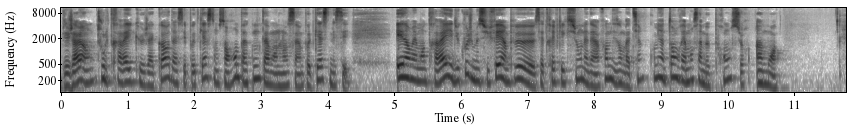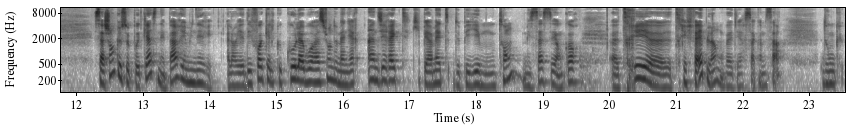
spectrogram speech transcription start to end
Déjà, hein, tout le travail que j'accorde à ces podcasts, on s'en rend pas compte avant de lancer un podcast, mais c'est énormément de travail et du coup je me suis fait un peu euh, cette réflexion la dernière fois en me disant bah tiens combien de temps vraiment ça me prend sur un mois? Sachant que ce podcast n'est pas rémunéré. Alors il y a des fois quelques collaborations de manière indirecte qui permettent de payer mon temps, mais ça c'est encore euh, très euh, très faible, hein, on va dire ça comme ça. Donc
